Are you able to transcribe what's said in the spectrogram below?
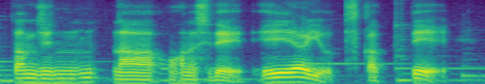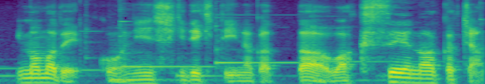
あ、単純なお話で AI を使って今までこう認識できていなかった惑星の赤ちゃん、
